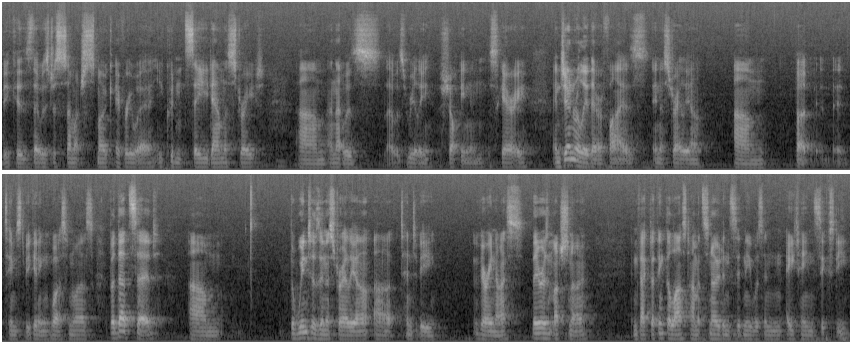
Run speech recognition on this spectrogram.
because there was just so much smoke everywhere. You couldn't see down the street. Um, and that was, that was really shocking and scary. And generally, there are fires in Australia, um, but it, it seems to be getting worse and worse. But that said, um, the winters in Australia uh, tend to be very nice. There isn't much snow. In fact, I think the last time it snowed in Sydney was in 1860.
